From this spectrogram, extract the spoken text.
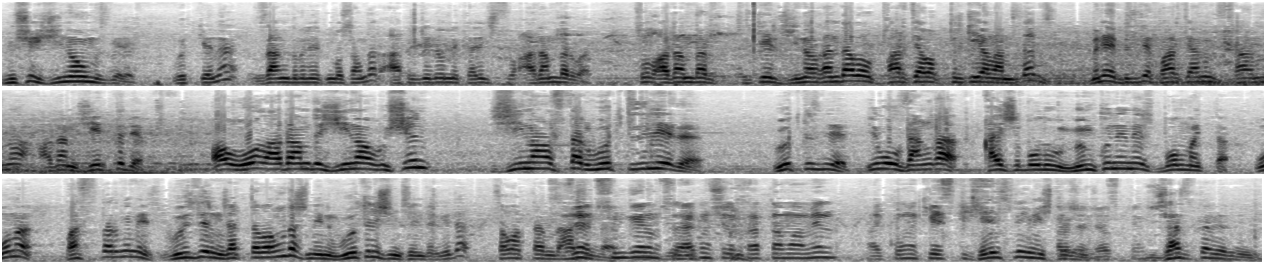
мүше жинауымыз керек. Өйткені заңды білетін болсаңдар определенный количество адамдар бар. Сол адамдар тіркеліп жиналғанда ол партия болып тіркей аламыз да біз. Міне бізде партияның санына адам жетті деп. Ал ол адамды жинау үшін жиналыстар өткізіледі. Өткізіледі. И ол заңға қайшы болуы мүмкін емес болмайды да. Оны бастықтарың емес өздерің жаттап алыңдаршы менің өтінішім сендерге да сауаттарыңды ашыңдар. түсінгенім сіз әкімшілік хаттамамен айыппұлына келіспейсіз. Келіспеймін ештеңе жазып та бермеймін.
